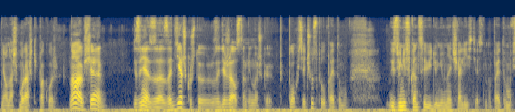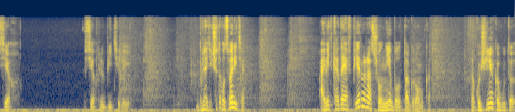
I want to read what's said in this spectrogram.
У меня у нас мурашки по коже. Ну, а вообще, извиняюсь за задержку, что задержался там немножко, плохо себя чувствовал, поэтому извинюсь в конце видео, не в начале, естественно. Поэтому всех, всех любителей... Блядь, а что-то вот, смотрите. А ведь когда я в первый раз шел, не было так громко. Такое ощущение, как будто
